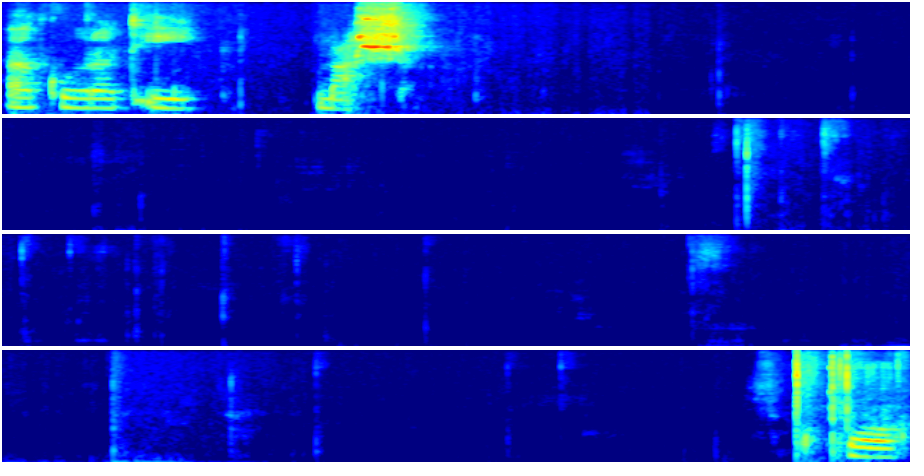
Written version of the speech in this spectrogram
akurat i masz. Szkło.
